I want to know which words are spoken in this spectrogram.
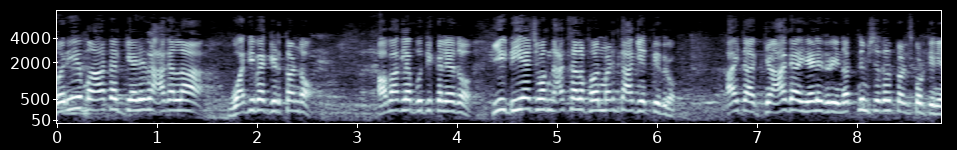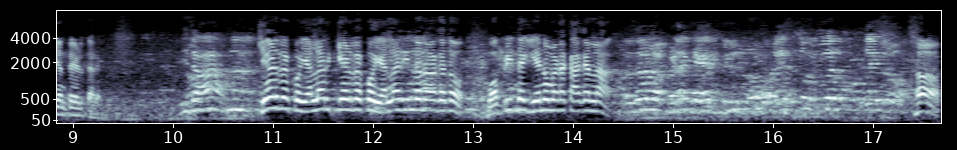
ಬರೀ ಮಾತಲ್ಲಿ ಕೇಳಿದ್ರೆ ಆಗಲ್ಲ. ಓದಿಬೇಕು ಇಟ್ಕೊಂಡು ಅವಾಗಲೇ ಬುದ್ಧಿ ಕಲಿಯೋದು. ಈ ಡಿ ಎಚ್ ಒಂದು ನಾಲ್ಕು ಸಲ ಫೋನ್ ಮಾಡಿದ್ರೆ ಆಗಿ ಎತ್ತಿದ್ರು. ಆಯ್ತಾ? ಆಗ ಹೇಳಿದ್ರು ಇನ್ನು ಹತ್ತು ನಿಮಿಷದಲ್ಲಿ ಕಳ್ಸಿಕೊಡ್ತೀನಿ ಅಂತ ಹೇಳ್ತಾರೆ. ಕೇಳಬೇಕು, ಎಲ್ಲರೂ ಕೇಳಬೇಕು, ಎಲ್ಲರಿಂದನೂ ಆಗೋದು. ಒಬ್ಬರಿಂದ ಏನು ಮಾಡೋಕ್ಕಾಗಲ್ಲ. ಹಾಂ.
